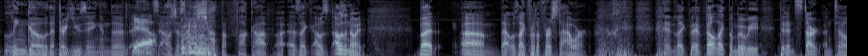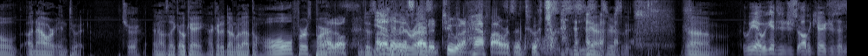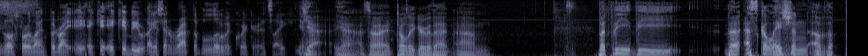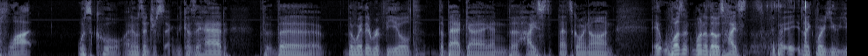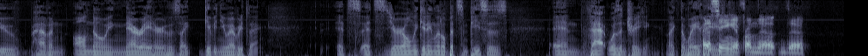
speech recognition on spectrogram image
lingo that they're using and the Yeah. it's- I was just like shut the fuck up. I was like I was I was annoyed. But um that was like for the first hour. and like it felt like the movie didn't start until an hour into it. Sure. And I was like, okay, I could have done without the whole first part I don't and just I give me the it rest. started two and a half hours into it. yeah, seriously. Um Well, yeah, we get to introduce all the characters and little storylines, but right, it it it could be like I said, wrapped up a little bit quicker. It's like you know, Yeah, yeah. So I totally agree with that. Um, but the the the escalation of the plot was cool and it was interesting because they had the the, the way they revealed the bad guy and the heist that's going on. It wasn't one of those the- like where you you have an all-knowing narrator who's like giving you everything. It's it's you're only getting little bits and pieces and that was intriguing. Like the way Kind they seeing it from the the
